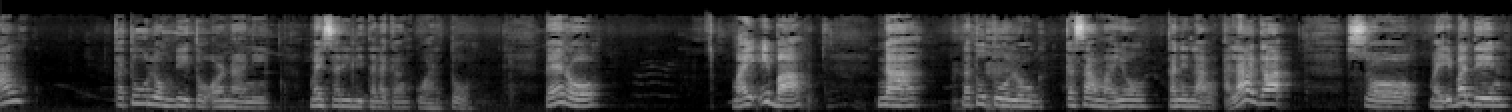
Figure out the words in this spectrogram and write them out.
ang katulong dito or nani may sarili talagang kwarto. Pero may iba na natutulog kasama yung kanilang alaga. So, may iba din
